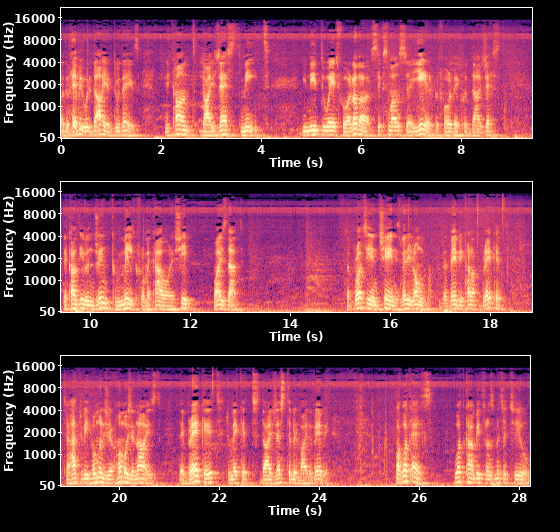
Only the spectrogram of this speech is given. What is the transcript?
But the baby will die in two days. He can't digest meat. You need to wait for another six months, a year before they could digest. They can't even drink milk from a cow or a sheep. Why is that? The protein chain is very long. The baby cannot break it. So it has to be homogenized. They break it to make it digestible by the baby. But what else? What can be transmitted to you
